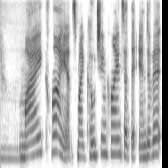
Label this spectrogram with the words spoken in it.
Mm. My clients, my coaching clients at the end of it,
